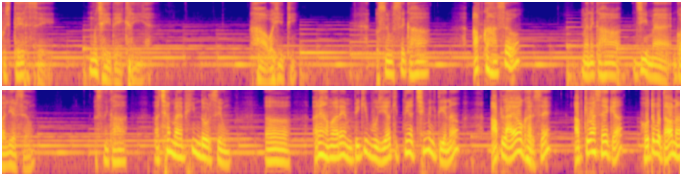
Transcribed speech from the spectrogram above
कुछ देर से मुझे ही देख रही है। हाँ वही थी। उसने मुझसे कहा, आप कहाँ से हो? मैंने कहा, जी, मैं ग्वालियर से हूँ। उसने कहा अच्छा मैं भी इंदौर से हूँ। अरे, हमारे एमपी की भुजिया कितनी अच्छी मिलती है ना? आप लाए हो घर से? आपके पास है क्या? हो तो बताओ ना।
